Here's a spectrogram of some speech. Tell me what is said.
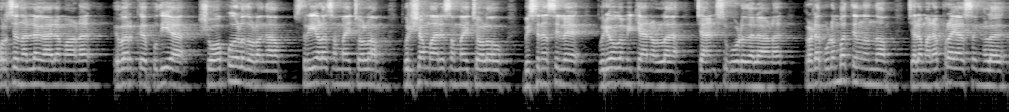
കുറച്ച് നല്ല കാലമാണ്. ഇവർക്ക് പുതിയ ഷോപ്പുകൾ തുടങ്ങാം. സ്ത്രീകളെ സംബന്ധിച്ചോളം പുരുഷന്മാരെ സംബന്ധിച്ചോളവും ബിസിനസ്സിൽ പുരോഗമിക്കാനുള്ള ചാൻസ് കൂടുതലാണ്. ഇവരുടെ കുടുംബത്തിൽ നിന്നും ചില മനപ്രയാസങ്ങൾ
